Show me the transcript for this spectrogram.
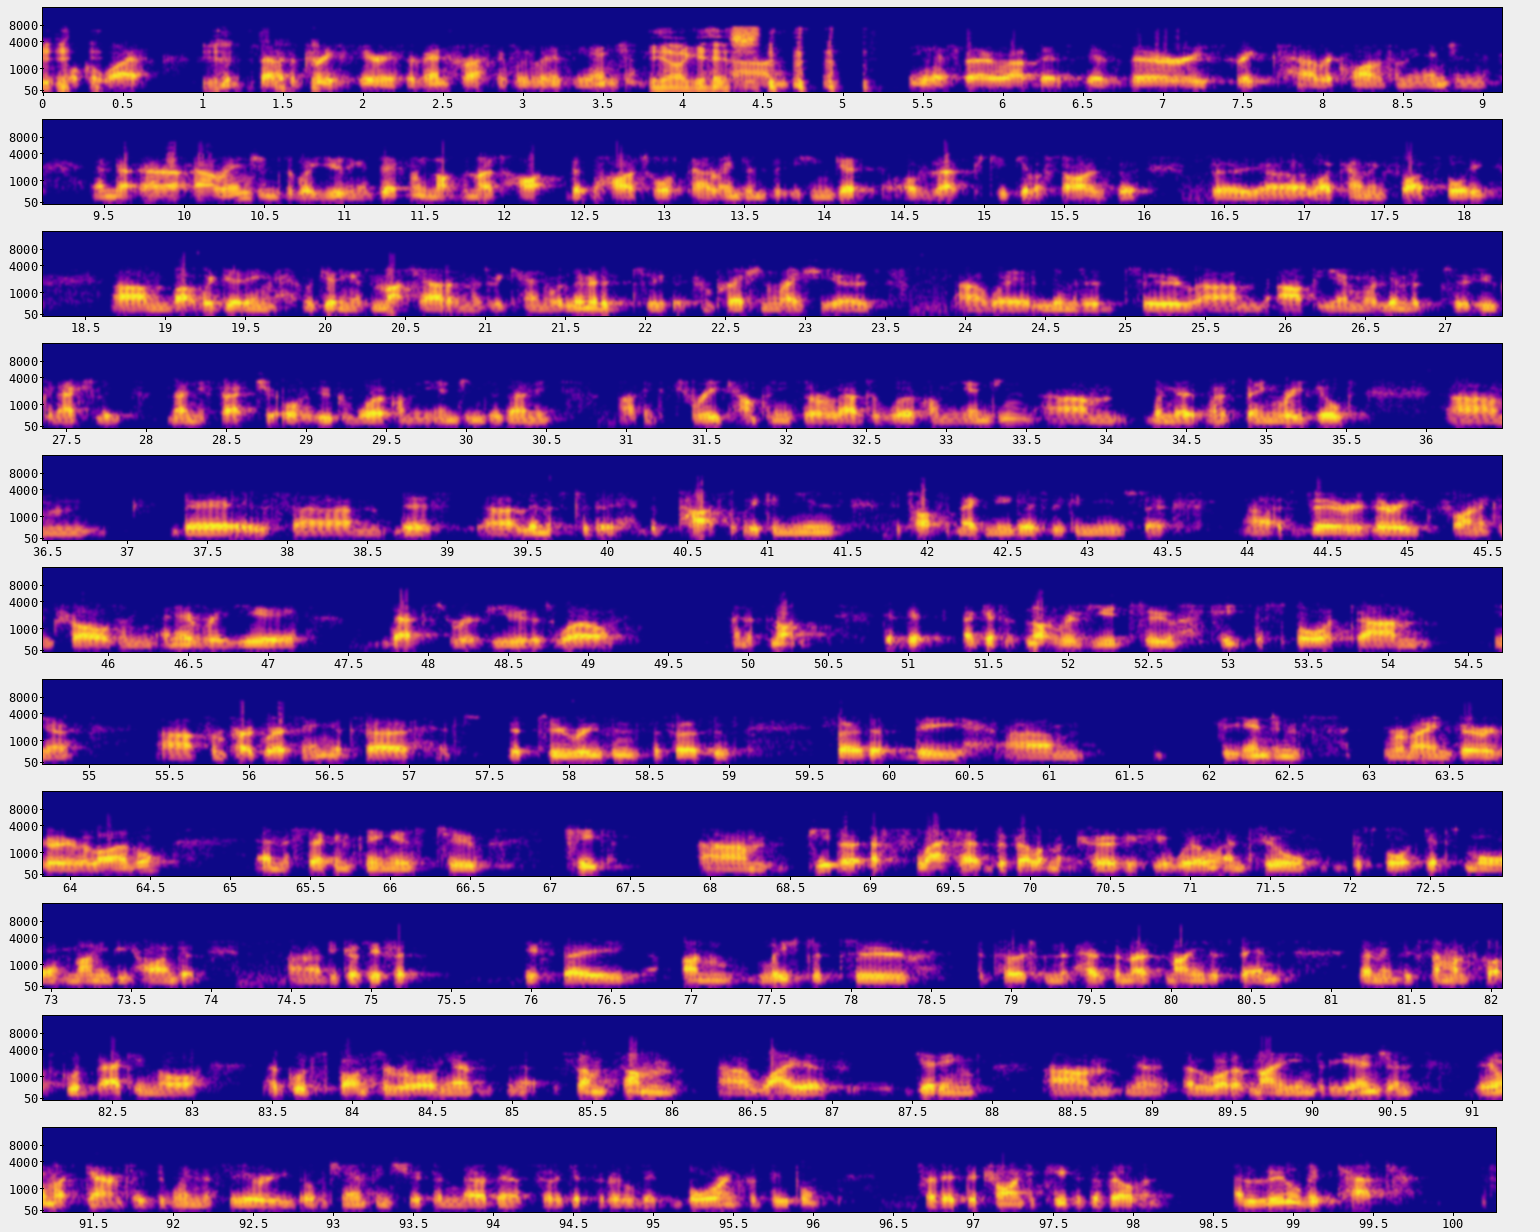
walk away. Yeah. So it's a pretty serious event for us if we lose the engine. Yeah, I guess. um, yeah, so uh, there's there's very strict uh, requirements on the engine, and uh, our, our, engines that we're using are definitely not the most hot, the, the highest horsepower engines that you can get of that particular size, the the uh, Lycoming 540. Um, but we're getting we're getting as much out of them as we can. We're limited to the compression ratios. Uh, we're limited to um, RPM. We're limited to who can actually manufacture or who can work on the engines. There's only I think three companies that are allowed to work on the engine um, when when it's being rebuilt. Um, there's um, there's uh, limits to the, the parts that we can use, the types of magnetos we can use. So uh, it's very very finely controlled, and, and every year that's reviewed as well. And it's not, I guess it's not reviewed to keep the sport, um, you know, uh, from progressing. It's uh, it's there's two reasons. The first is so that the um, the engines remain very very reliable, and the second thing is to keep um, keep a, a, flatter development curve, if you will, until the sport gets more money behind it. Uh, because if it if they unleashed it to the person that has the most money to spend, that means if someone's got good backing or a good sponsor or you know some some uh, way of getting um, you know, a lot of money into the engine, they're almost guaranteed to win the series or the championship, and uh, then it sort of gets a little bit boring for people. So they're, they're trying to keep the development a little bit capped,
